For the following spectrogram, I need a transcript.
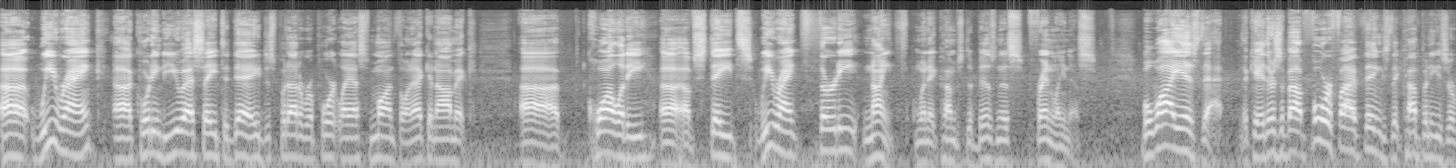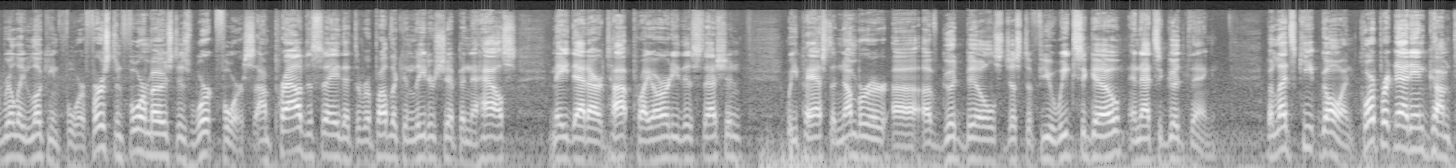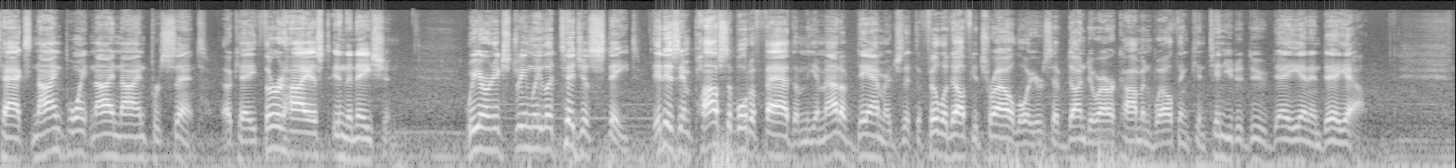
uh, we rank, uh, according to USA Today, just put out a report last month on economic uh, quality uh, of states, we rank 39th when it comes to business friendliness. Well, why is that? Okay, there's about four or five things that companies are really looking for. First and foremost is workforce. I'm proud to say that the Republican leadership in the House made that our top priority this session. We passed a number uh, of good bills just a few weeks ago, and that's a good thing. But let's keep going. Corporate net income tax, 9.99%, okay, third highest in the nation. We are an extremely litigious state. It is impossible to fathom the amount of damage that the Philadelphia trial lawyers have done to our Commonwealth and continue to do day in and day out.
